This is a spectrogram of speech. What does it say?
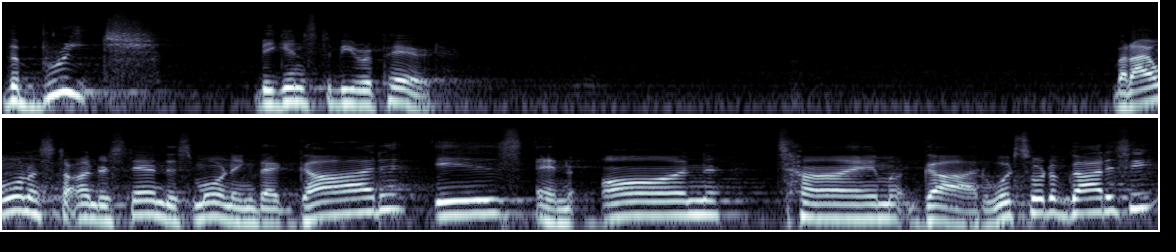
the breach begins to be repaired. But I want us to understand this morning that God is an on time God. What sort of God is He?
